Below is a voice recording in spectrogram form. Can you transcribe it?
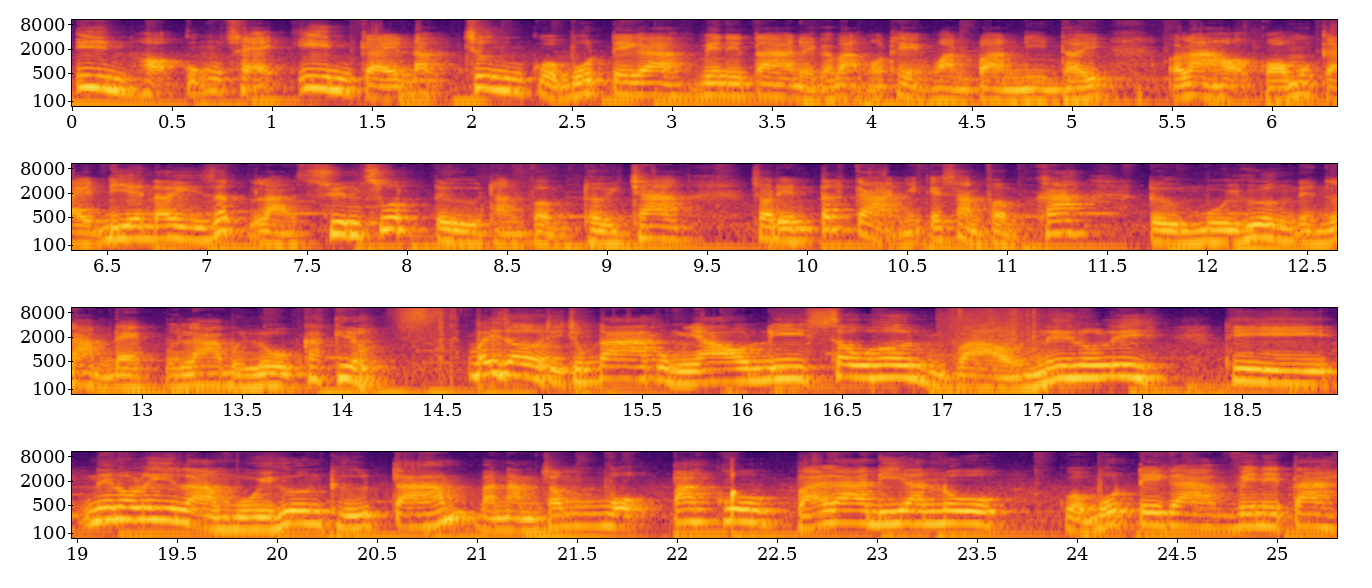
in, họ cũng sẽ in cái đặc trưng của Bottega Veneta để các bạn có thể hoàn toàn nhìn thấy. Đó là họ có một cái DNA rất là xuyên suốt từ sản phẩm thời trang cho đến tất cả những cái sản phẩm khác, từ mùi hương đến làm đẹp, bla bla các kiểu. Bây giờ thì chúng ta cùng nhau đi sâu hơn vào Neroli. Thì Neroli là mùi hương thứ 8 và nằm trong bộ Paco Palladiano của Bottega Veneta.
